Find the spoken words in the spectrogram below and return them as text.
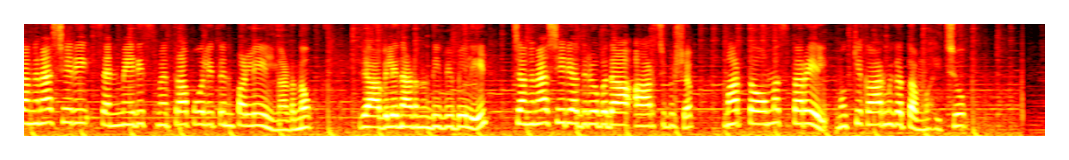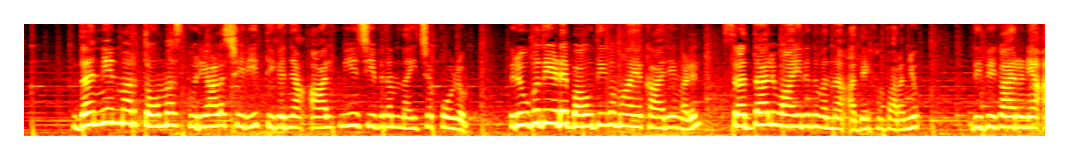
ചങ്ങനാശ്ശേരി സെന്റ് മേരീസ് മെത്രാപോലിത്തൻ പള്ളിയിൽ നടന്നു. രാവിലെ നടന്ന ദിവ്യബലിയിൽ ചങ്ങനാശ്ശേരി അതിരൂപത ആർച്ച് ബിഷപ്പ് മാർ തോമസ് തറയിൽ മുഖ്യ കാർമ്മികത്വം വഹിച്ചു. ധന്യന്മാർ തോമസ് കുര്യാളശ്ശേരി തികഞ്ഞ ആത്മീയ ജീവിതം നയിച്ചപ്പോഴും രൂപതയുടെ ഭൗതികമായ കാര്യങ്ങളിൽ ശ്രദ്ധാലുവായിരുന്നുവെന്ന് അദ്ദേഹം പറഞ്ഞു. ദിവ്യകാരുണ്യ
